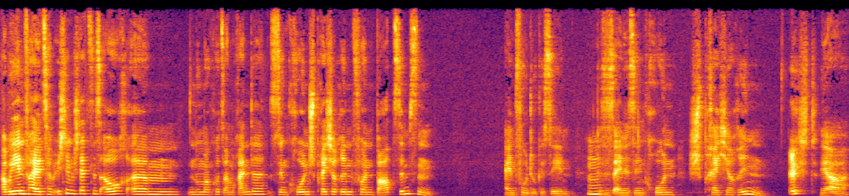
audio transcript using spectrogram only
Aber jedenfalls habe ich nämlich letztens auch, ähm, nur mal kurz am Rande, Synchronsprecherin von Bart Simpson ein Foto gesehen. Hm. Das ist eine Synchronsprecherin. Echt? Ja,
